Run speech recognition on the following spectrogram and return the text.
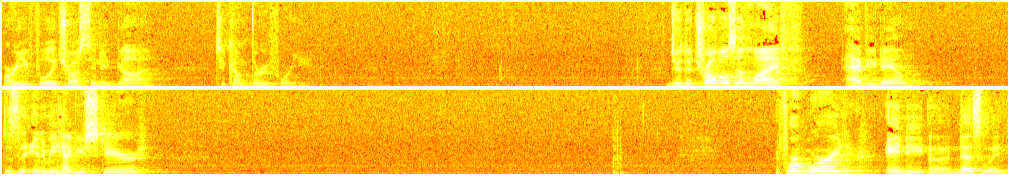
Are you fully trusting in God to come through for you? Do the troubles in life have you down? Does the enemy have you scared? If we're worried, Andy uh, Nesley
